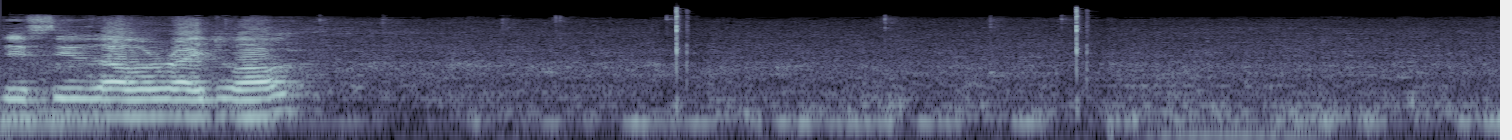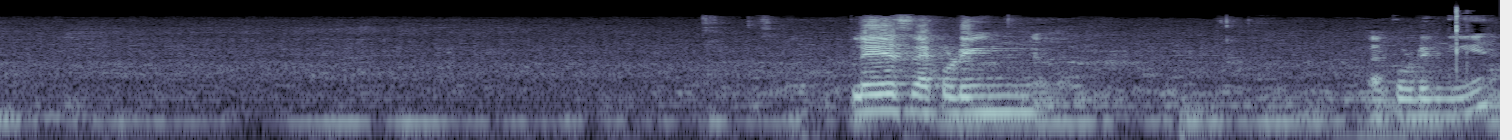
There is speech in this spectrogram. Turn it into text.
This is our right wall place according accordingly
